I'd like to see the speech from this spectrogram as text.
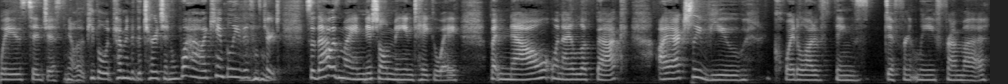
ways to just, you know, people would come into the church and wow, I can't believe this is church. So that was my initial main takeaway. But now when I look back, I actually view quite a lot of things differently from a,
